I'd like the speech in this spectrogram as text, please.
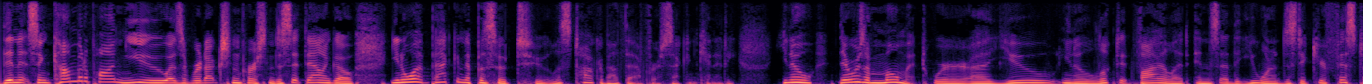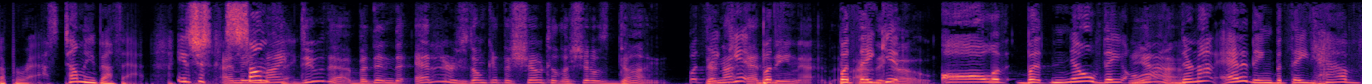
then it's incumbent upon you as a production person to sit down and go, you know what? Back in episode two, let's talk about that for a second, Kennedy. You know, there was a moment where uh, you you know looked at Violet and said that you wanted to stick your fist up her ass. Tell me about that. It's just and something. Do that, but then the editors don't get the show till the show's done. But they're they not get, editing, a- but they they get go. all of. But no, they are. Yeah. They're not editing, but they have.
